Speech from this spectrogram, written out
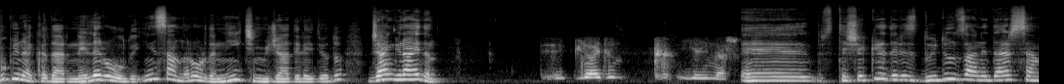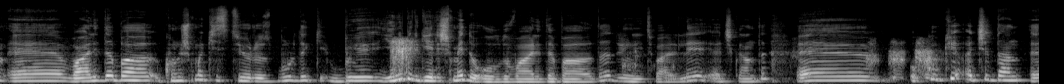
bugüne kadar neler oldu? İnsanlar orada ne için mücadele ediyordu? Can günaydın. Günaydın. İyi yayınlar. Ee, teşekkür ederiz. Duydun zannedersem e, Valide Bağ konuşmak istiyoruz. Buradaki bu, yeni bir gelişme de oldu Valide Bağ'da dün itibariyle açıklandı. E, hukuki açıdan e,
